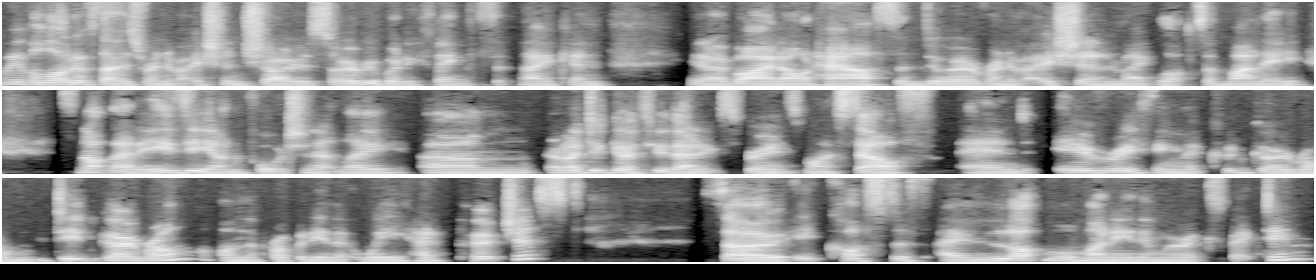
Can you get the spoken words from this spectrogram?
We have a lot of those renovation shows, so everybody thinks that they can, you know, buy an old house and do a renovation and make lots of money. It's not that easy, unfortunately. Um, and I did go through that experience myself, and everything that could go wrong did go wrong on the property that we had purchased. So it cost us a lot more money than we were expecting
